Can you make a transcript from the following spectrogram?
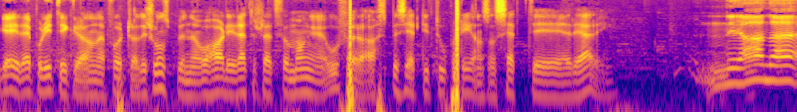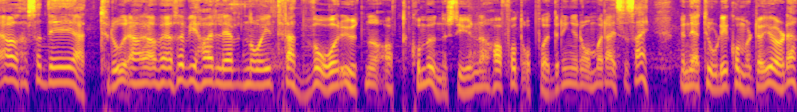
Geir er politikerne for Tradisjonsbundet, og har de rett og slett for mange ordførere, spesielt de to partiene som sitter i regjering? Ja, nei, altså det jeg tror er, altså Vi har levd nå i 30 år uten at kommunestyrene har fått oppfordringer om å reise seg. Men jeg tror de kommer til å gjøre det.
